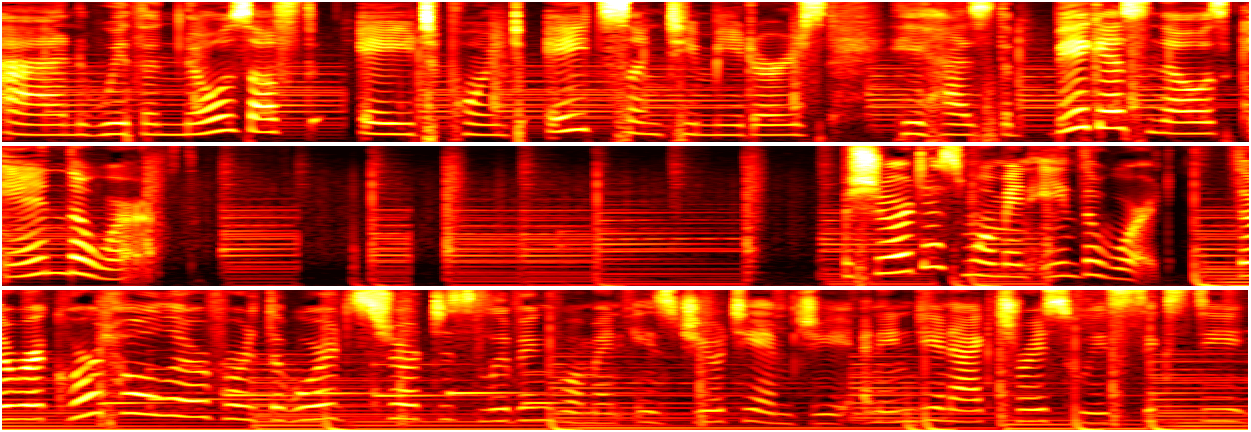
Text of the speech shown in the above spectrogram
and with a nose of 8.8 centimeters, he has the biggest nose in the world. Shortest woman in the world. The record holder for the world's shortest living woman is Jyoti Amge, an Indian actress who is 62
